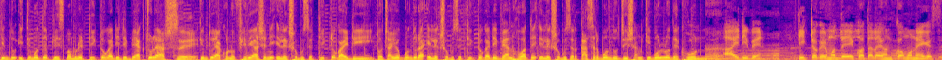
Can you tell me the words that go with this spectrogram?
কিন্তু ইতিমধ্যে প্রিস মামুনের টিকটক আইডিটি ব্যাক চলে আসছে। কিন্তু এখনও ফিরে আসেনি এলেক সবুজের টিকটক আইডি। তো যাই হোক বন্ধুরা, এলেক সবুজের টিকটক আইডি ব্যান হওয়াতে এলেক সবুজের কাছের বন্ধু জিশান কি বলল দেখুন। ID ban. টিকটকের মধ্যে এই কথাটা এখন কমন হয়ে গেছে।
